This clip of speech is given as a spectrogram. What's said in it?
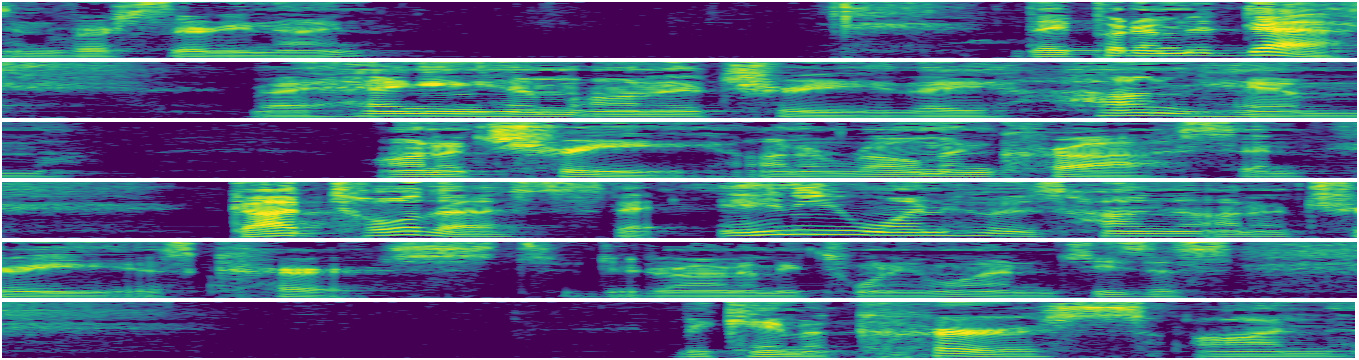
in verse 39, they put him to death by hanging him on a tree. They hung him on a tree, on a Roman cross. And God told us that anyone who is hung on a tree is cursed. Deuteronomy 21. Jesus became a curse on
